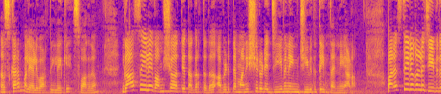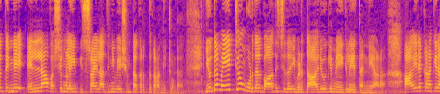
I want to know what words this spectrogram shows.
നമസ്കാരം. മലയാളി വാർത്തയിലേക്ക് സ്വാഗതം. ഗാസയിലെ വംശഹത്യ തകർത്തത് അവിടുത്തെ മനുഷ്യരുടെ ജീവനെയും ജീവിതത്തെയും തന്നെയാണ്. പലസ്തീനുകളുടെ ജീവിതത്തിന്റെ എല്ലാ വശങ്ങളെയും ഇസ്രായേൽ അധിനിവേശം തകർത്ത് കളഞ്ഞിട്ടുണ്ട്. യുദ്ധം ഏറ്റവും കൂടുതൽ ബാധിച്ചത് ഇവിടുത്തെ ആരോഗ്യ മേഖലയെ തന്നെയാണ്. ആയിരക്കണക്കിന്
